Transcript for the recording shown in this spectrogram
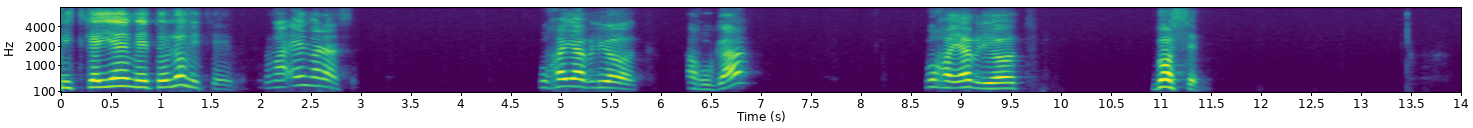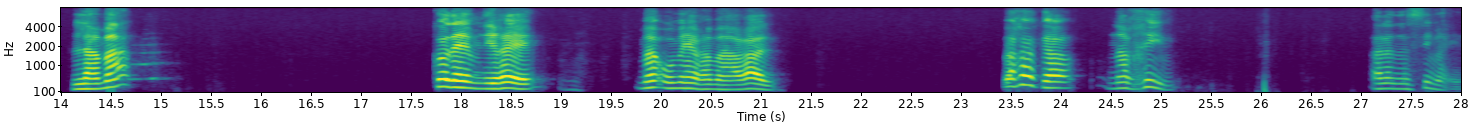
מתקיימת או לא מתקיימת. כלומר, אין מה לעשות. הוא חייב להיות ערוגה, הוא חייב להיות בושם. למה? קודם נראה מה אומר המהר"ל, ואחר כך נרחיב על הנושאים האלה.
